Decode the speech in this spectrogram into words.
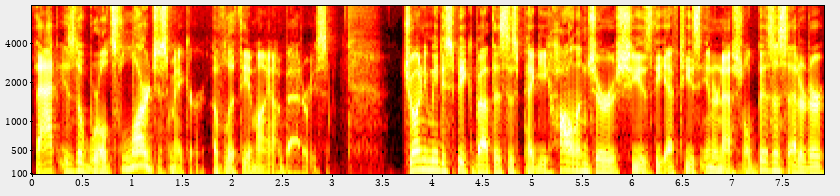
That is the world's largest maker of lithium ion batteries. Joining me to speak about this is Peggy Hollinger. She is the FT's international business editor.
